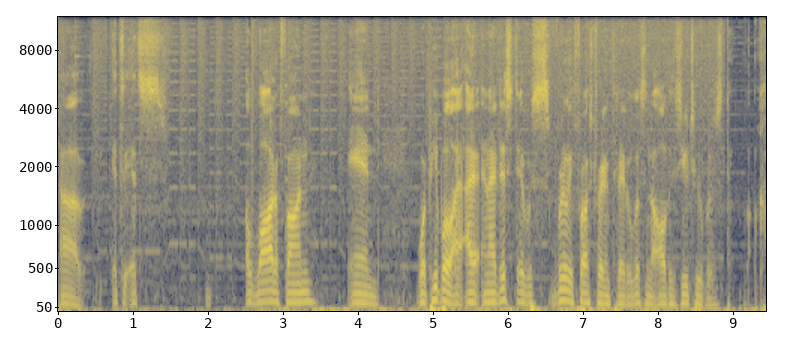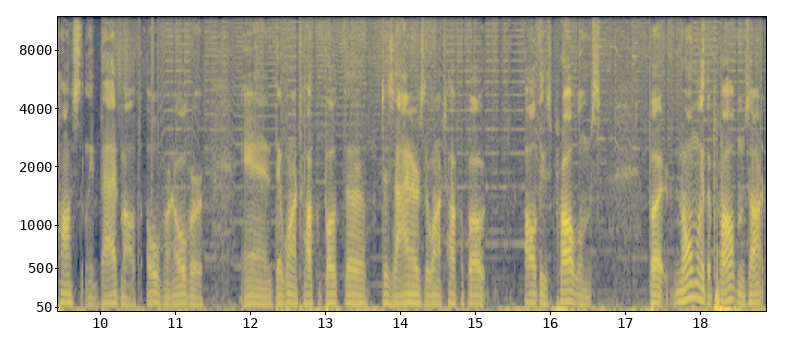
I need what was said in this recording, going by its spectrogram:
uh, it's it's a lot of fun and what people I, I, and I just it was really frustrating today to listen to all these YouTubers constantly badmouth over and over and they want to talk about the designers they want to talk about all these problems but normally the problems aren't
